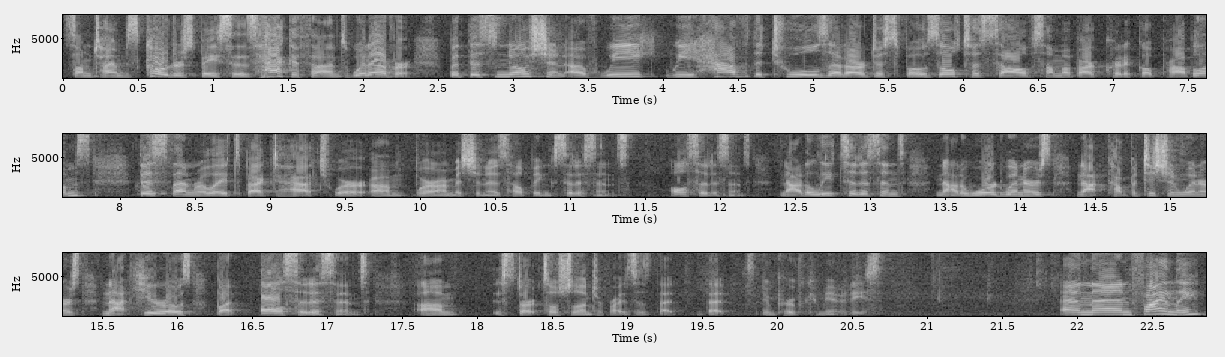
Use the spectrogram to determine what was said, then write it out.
Sometimes coder spaces, hackathons, whatever. But this notion of we, we have the tools at our disposal to solve some of our critical problems, this then relates back to Hatch where, um, where our mission is helping citizens, all citizens, not elite citizens, not award winners, not competition winners, not heroes, but all citizens. Um, start social enterprises that, that improve communities. And then finally,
